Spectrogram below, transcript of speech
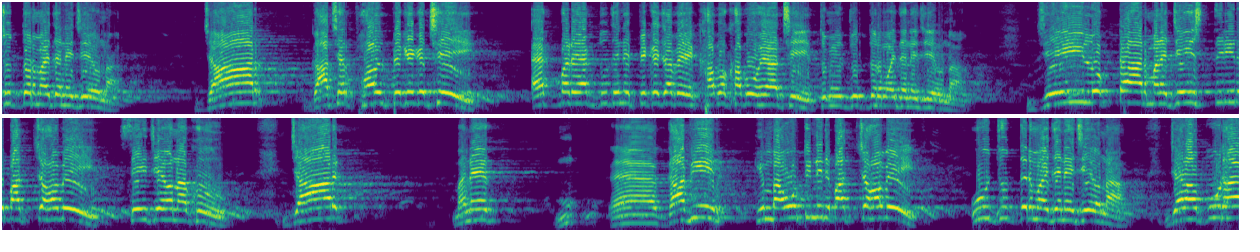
যুদ্ধর ময়দানে যেও না। যার গাছের ফল পেকে গেছে, একবারে এক দুদিনে পেকে যাবে, খাব খাব হয়ে আছে, তুমি যুদ্ধের ময়দানে যেও না। যেই লোকটার মানে যেই স্ত্রীর বাচ্চা হবে সেই যেও না খুব। যার মানে গাভীর কিংবা উটিনির বাচ্চা হবে যুদ্ধের ময়দানে যেও না। যারা বুড়া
